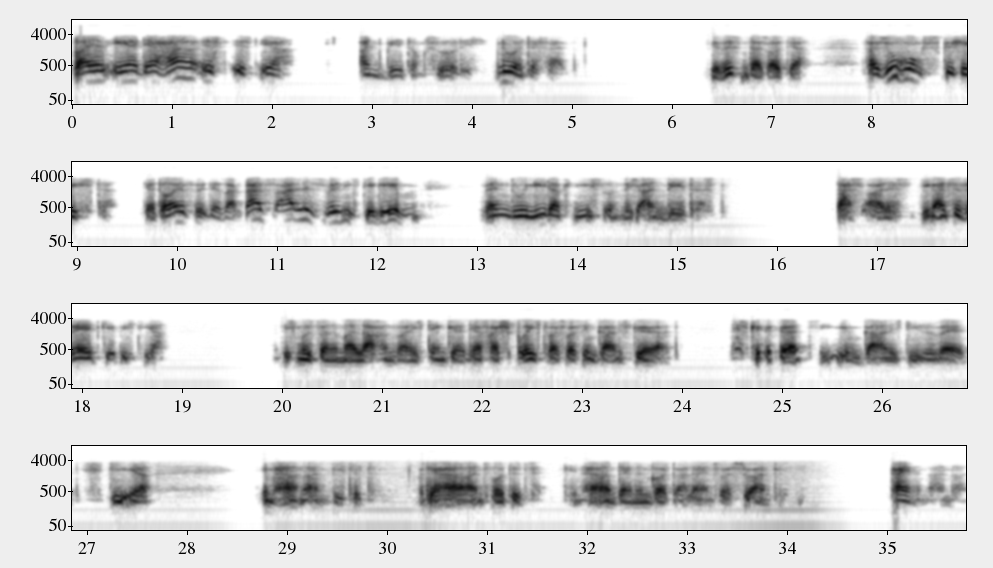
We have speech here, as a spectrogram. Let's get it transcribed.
Weil er der Herr ist, ist er anbetungswürdig. Nur deshalb. Wir wissen das aus der Versuchungsgeschichte. Der Teufel, der sagt, das alles will ich dir geben, wenn du niederkniest und mich anbetest. Das alles, die ganze Welt gebe ich dir. Und ich muss dann immer lachen, weil ich denke, der verspricht was, was ihm gar nicht gehört. Es gehört sie ihm gar nicht, diese Welt, die er dem Herrn anbietet. Und der Herr antwortet, den Herrn, deinen Gott allein sollst du anbieten. Keinen anderen.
